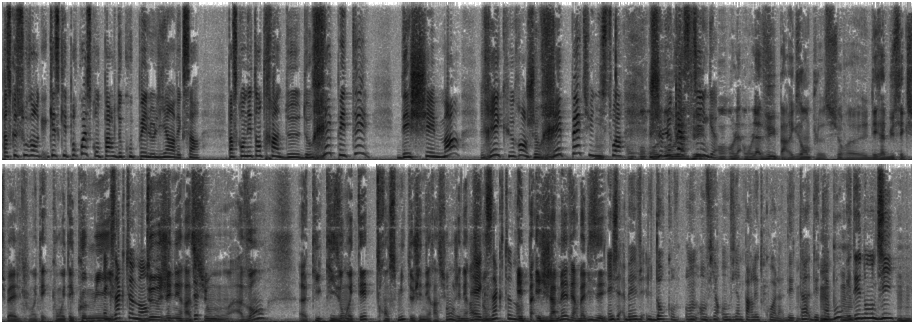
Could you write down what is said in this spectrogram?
Parce que souvent, qu'est-ce qui, pourquoi est-ce qu'on parle de couper le lien avec ça? Parce qu'on est en train de, de répéter des schémas récurrents. Je répète une histoire. On- on- Je- on le casting. vu- on l'a vu, par exemple, sur euh, des abus sexuels qui ont été, qui ont été commis Exactement. deux générations avant, euh, qui, ont été transmis de génération en génération. Exactement. Et, et jamais verbalisés. Et ben, donc, on, on vient, on vient de parler de quoi là? Des, ta- des Mhm. tabous et des non-dits. Mhm.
